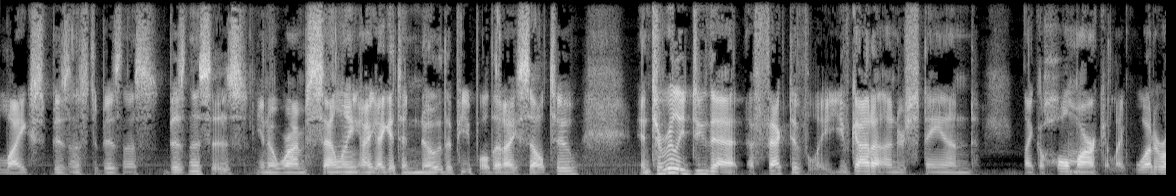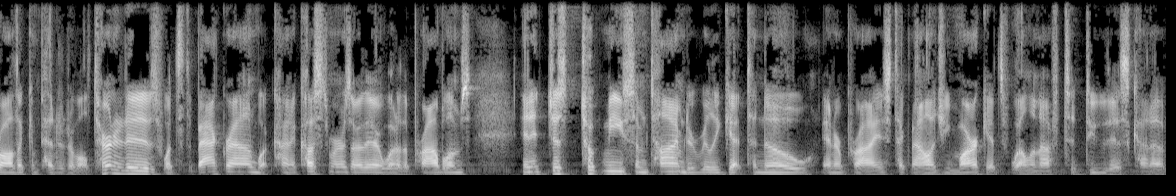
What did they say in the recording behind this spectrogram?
likes business to business businesses. You know, where I'm selling, I, I get to know the people that I sell to, and to really do that effectively, you've got to understand like a whole market like what are all the competitive alternatives what's the background what kind of customers are there what are the problems and it just took me some time to really get to know enterprise technology markets well enough to do this kind of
